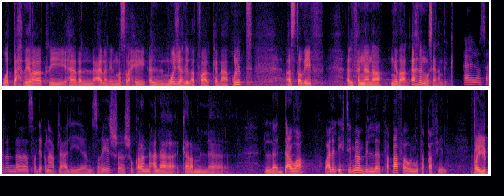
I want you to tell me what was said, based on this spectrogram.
والتحضيرات لهذا العمل المسرحي الموجه للأطفال. كما قلت أستضيف الفنانة نضال. أهلا وسهلا بك. أهلا وسهلا صديقنا عبد العالي مزغيش. شكرا على كرم الدعوة. وعلى الاهتمام بالثقافة والمثقفين. طيب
